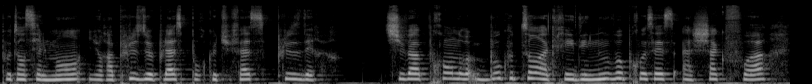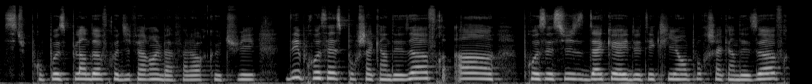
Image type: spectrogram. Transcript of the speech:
potentiellement il y aura plus de place pour que tu fasses plus d'erreurs. Tu vas prendre beaucoup de temps à créer des nouveaux process à chaque fois. Si tu proposes plein d'offres différentes, il va falloir que tu aies des process pour chacun des offres, un processus d'accueil de tes clients pour chacun des offres,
